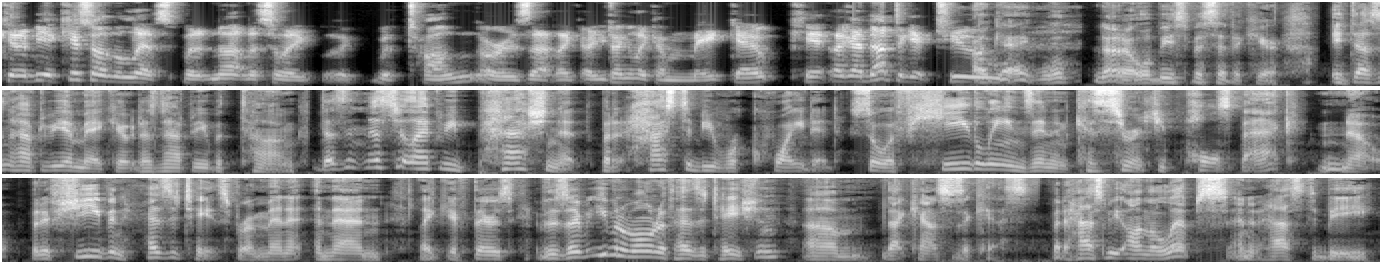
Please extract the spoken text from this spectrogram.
can it be a kiss on the lips, but not necessarily like, with tongue, or is that like? Are you talking like a makeout kiss? Like not to get too. Okay, well, no, no, we'll be specific here. It doesn't have to be a makeout. It doesn't have to be with tongue. It doesn't necessarily have to be passionate, but it has to be requited. So if he leans in and kisses her and she pulls back, no. But if she even hesitates for a minute and then, like, if there's, if there's even a moment of hesitation, um, that counts as a kiss. But it has to be on the lips and it has to be,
